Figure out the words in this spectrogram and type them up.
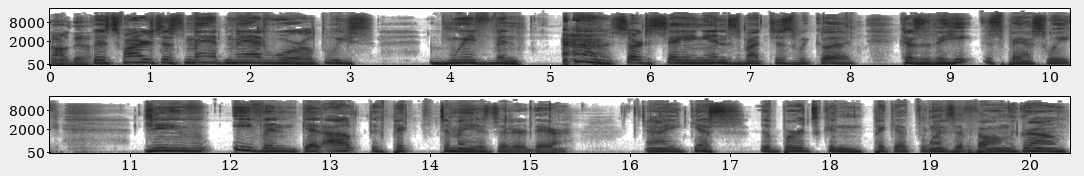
How's that? As far as this mad, mad world, we we've been sort of staying in as much as we could because of the heat this past week. Do you even get out to pick tomatoes that are there? I guess the birds can pick at the ones that fell on the ground.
